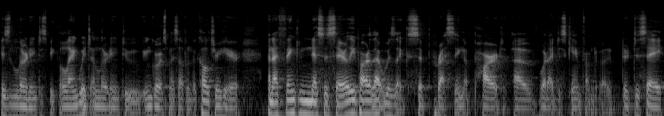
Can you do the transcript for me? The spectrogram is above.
is learning to speak the language and learning to engross myself in the culture here. And I think necessarily part of that was like suppressing a part of what I just came from to, to, say,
